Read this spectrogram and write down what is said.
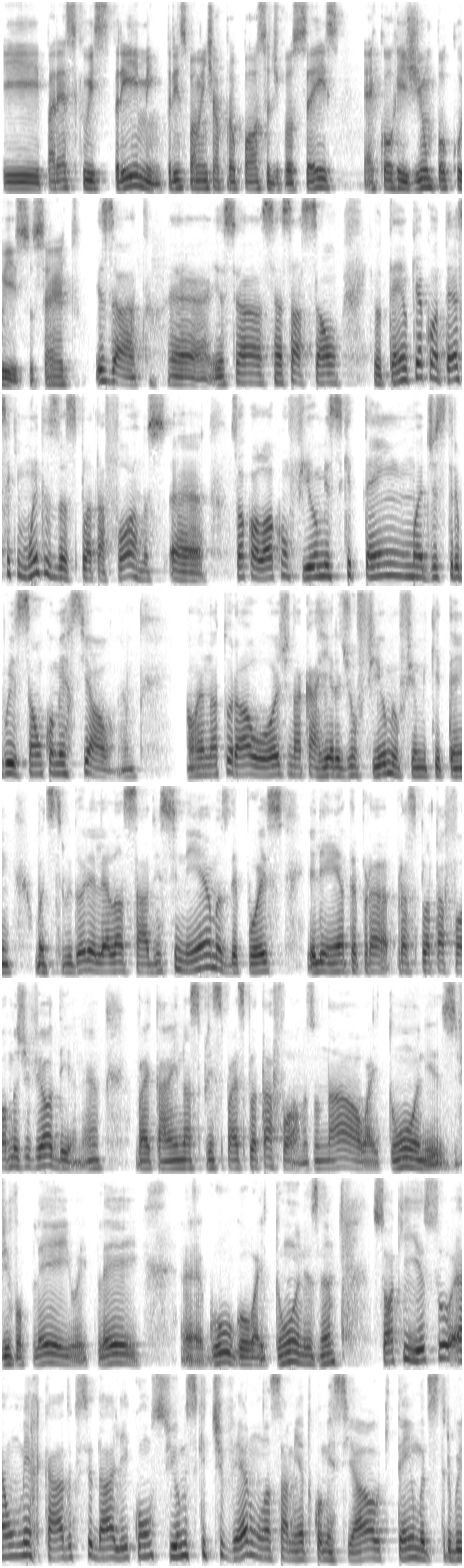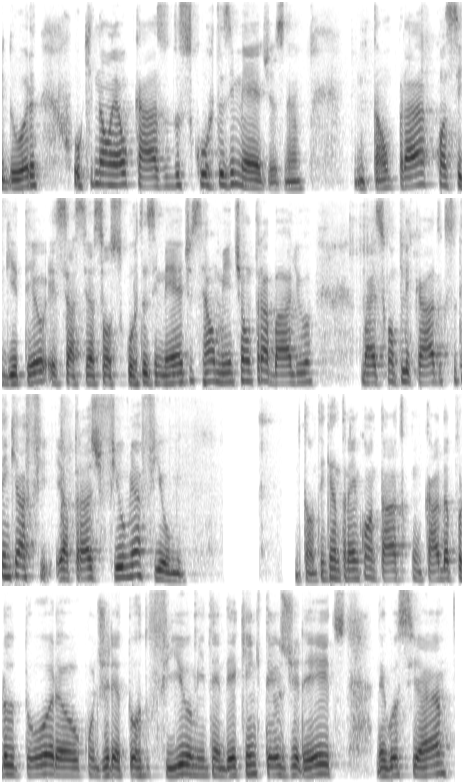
E parece que o streaming, principalmente a proposta de vocês, é corrigir um pouco isso, certo? Exato. É, essa é a sensação que eu tenho. O que acontece é que muitas das plataformas é, só colocam filmes que têm uma distribuição comercial. Né? Então é natural hoje na carreira de um filme, um filme que tem uma distribuidora, ele é lançado em cinemas, depois ele entra para as plataformas de VOD, né? Vai estar tá aí nas principais plataformas, o Now, iTunes, Vivoplay, Wayplay, é, Google, iTunes, né? Só que isso é um mercado que se dá ali com os filmes que tiveram um lançamento comercial, que tem uma distribuidora, o que não é o caso dos curtas e médias, né? Então, para conseguir ter esse acesso aos curtas e médias, realmente é um trabalho mais complicado que você tem que ir atrás de filme a filme. Então tem que entrar em contato com cada produtora ou com o diretor do filme, entender quem que tem os direitos, negociar.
